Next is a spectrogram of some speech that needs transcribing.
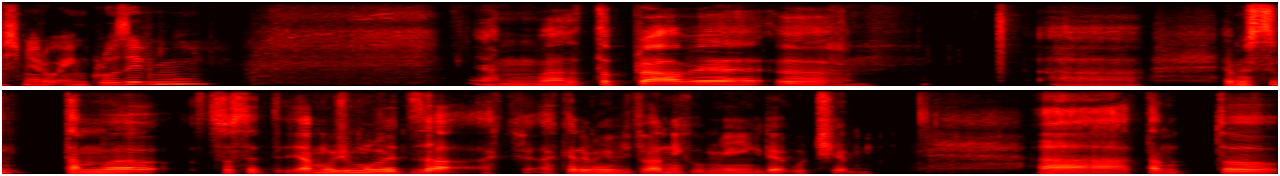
směru inkluzivní? To právě, uh, uh, já myslím, tam, co se, já můžu mluvit za Akademii výtvarných umění, kde učím. A tam to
